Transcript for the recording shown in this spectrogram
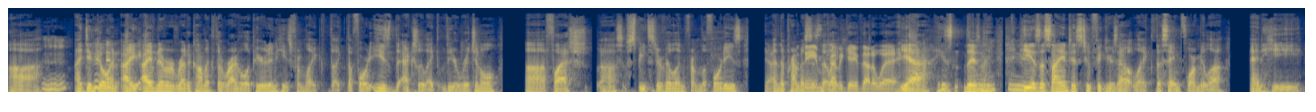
Uh, Mm-hmm. I did go and I I have never read a comic the rival appeared in. He's from like like the 40 he's actually like the original uh Flash uh speedster villain from the 40s. Yeah. And the premise is name that, kind of like- gave that away. Yeah, he's there's Mhm. he is a scientist who figures out like the same formula and he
